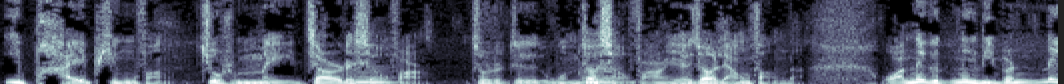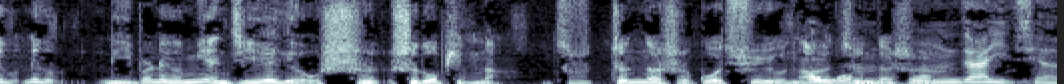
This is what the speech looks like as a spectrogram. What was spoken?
一排平房就是每家的小房。就是这个，我们叫小房，也叫凉房的，哇，那个那个里边那个那个里边那个面积也有十十多平呢，就是真的是过去那、哦，真的是我们家以前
